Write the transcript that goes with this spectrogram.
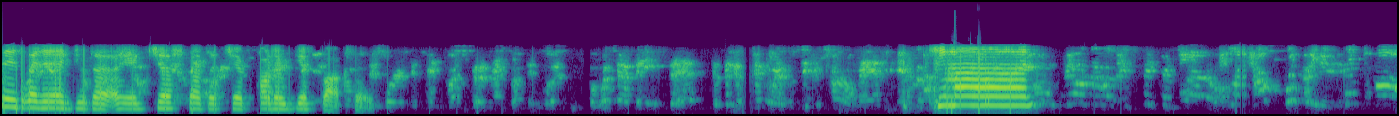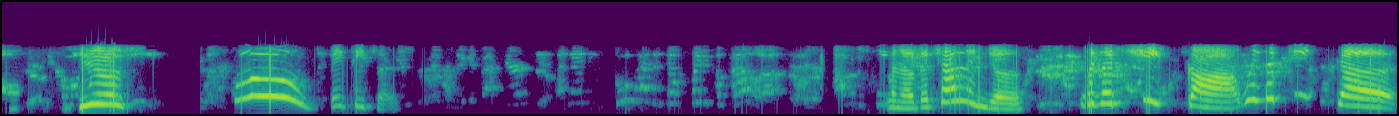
is why did I do that? I just got the chip out of gift boxes. Come Yes. Woo! Big pizzas. Another challenger with a chica, with a chica.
